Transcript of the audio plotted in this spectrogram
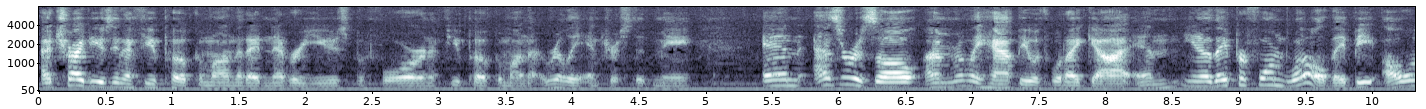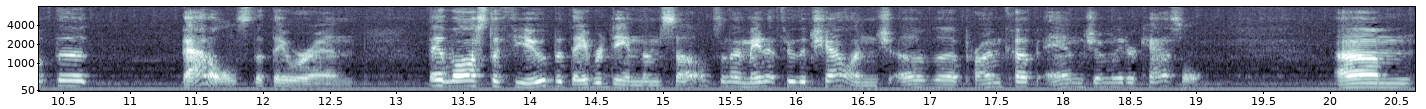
I tried using a few Pokemon that I'd never used before, and a few Pokemon that really interested me. And as a result, I'm really happy with what I got. And, you know, they performed well. They beat all of the battles that they were in. They lost a few, but they redeemed themselves, and I made it through the challenge of uh, Prime Cup and Gym Leader Castle. Um,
